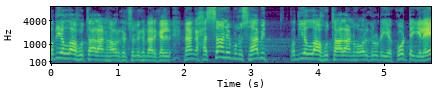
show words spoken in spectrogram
ரதி அல்லாஹூ தாலான் அவர்கள் சொல்லுகின்றார்கள் நாங்கள் ஹஸ்ஸான் சாபித் ரதி அல்லாஹூ தாலான் அவர்களுடைய கோட்டையிலே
